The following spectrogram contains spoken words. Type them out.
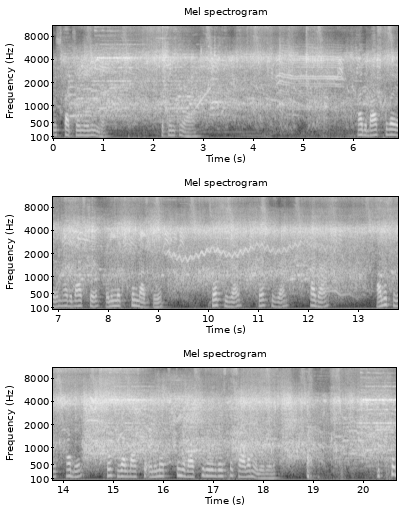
3 taç yemeyelim de. Sıkıntı ya. Hadi baskılayalım. Hadi baskı. Elimde tuttum baskıyı. Çok güzel. Çok güzel. Hadi. ha. Alırsınız. Hadi. Çok güzel baskı. Elime tutunca baskı böyle bir deste sağlam oluyor böyle. Çok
